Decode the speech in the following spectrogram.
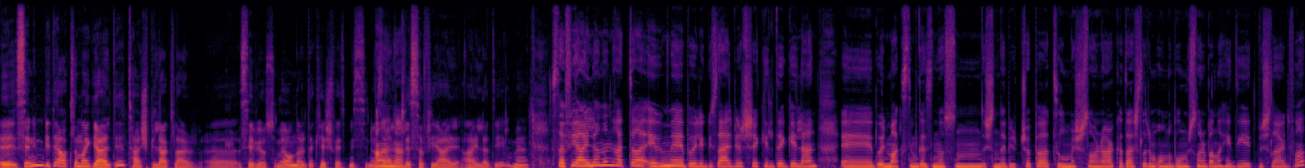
Ee, senin bir de aklıma geldi taş plaklar e, seviyorsun ve onları da keşfetmişsin. Aynen. Özellikle Safiye Ay- Ayla değil mi? Safiye Ayla'nın hatta evime böyle güzel bir şekilde gelen e, böyle Maxim gazinosunun dışında bir çöpe atılmış. Sonra arkadaşlarım onu bulmuş sonra bana hediye etmişlerdi falan.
